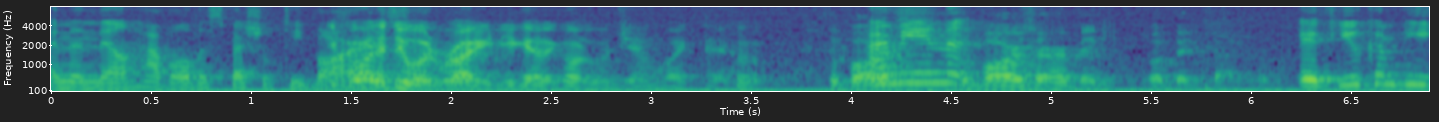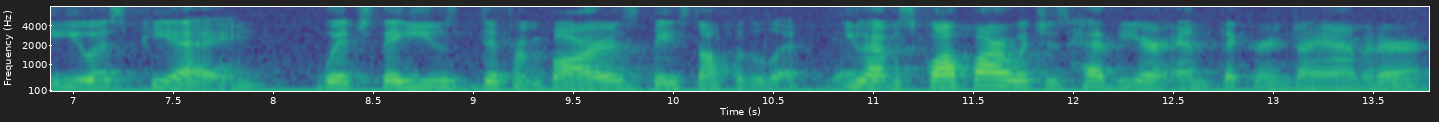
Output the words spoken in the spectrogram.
and then they'll have all the specialty bars. If you want to do it right, you got to go to a gym like that. The bars. I mean- the bars are a big a big factor. if you compete USPA, which they use different bars based off of the lift, you have a squat bar which is heavier and thicker in diameter.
